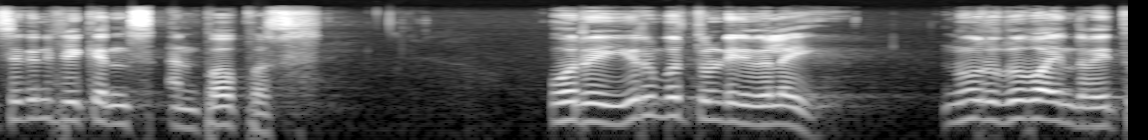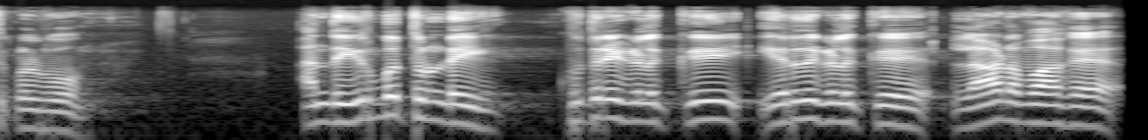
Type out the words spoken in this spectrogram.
significance and purpose. ஒரு இரும்பு துண்டின் விலை நூறு ரூபாய் என்று வைத்துக்கொள்வோம். அந்த இரும்பு துண்டை குதிரைகளுக்கு எருதுகளுக்கு லாடமாக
